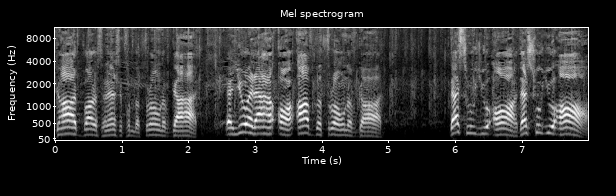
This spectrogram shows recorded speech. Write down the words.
God brought us an answer from the throne of God. And you and I are of the throne of God. That's who you are. That's who you are.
